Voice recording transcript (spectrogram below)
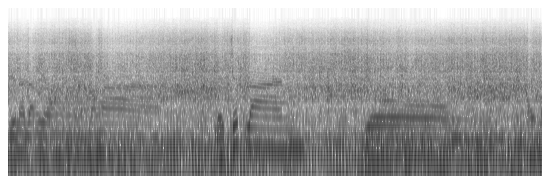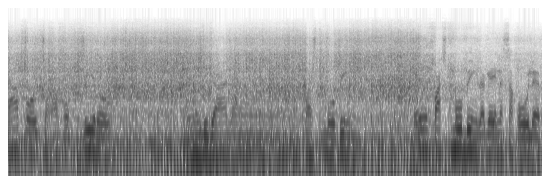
yun na lang yung mga leche plan, yung pineapple, tsaka Coke Zero. Yung hindi ganong fast moving. Pero yung fast moving, lagay na sa cooler.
